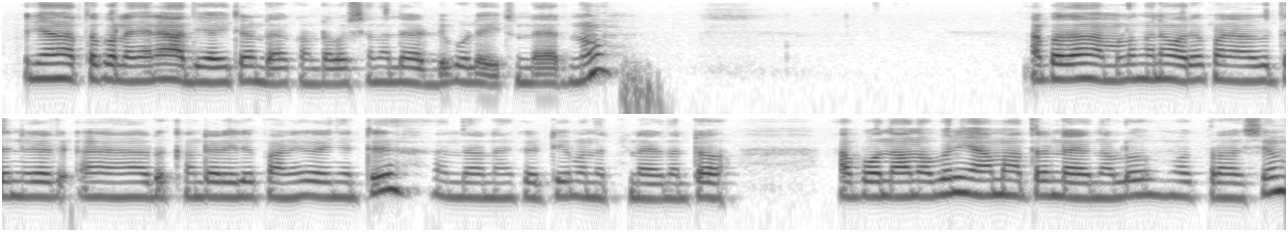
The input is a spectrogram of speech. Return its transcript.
അപ്പോൾ ഞാൻ നേരത്തെ പറഞ്ഞാൽ ഞാൻ ആദ്യമായിട്ട് ഉണ്ടാക്കേണ്ടത്. പക്ഷേ നല്ല അടിപൊളിയായിട്ടുണ്ടായിരുന്നു. അപ്പോൾ അതാ നമ്മളിങ്ങനെ ഓരോ പണി എടുത്തിന്റെ എടുക്കേണ്ട ഇടയിൽ പണി കഴിഞ്ഞിട്ട് എന്താണ് കെട്ടിയും വന്നിട്ടുണ്ടായിരുന്നു കേട്ടോ അപ്പോൾ ഒന്നാം നോമ്പിന് ഞാൻ മാത്രമേ ഉണ്ടായിരുന്നുള്ളൂ. പ്രാവശ്യം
